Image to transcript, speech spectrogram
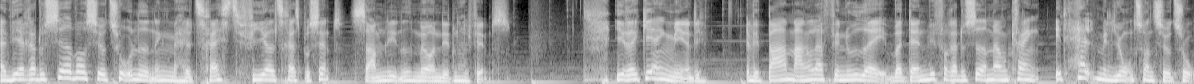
at vi har reduceret vores CO2-udledning med 50-54% sammenlignet med år 1990. I regeringen mener de, at vi bare mangler at finde ud af, hvordan vi får reduceret med omkring et halvt million ton CO2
